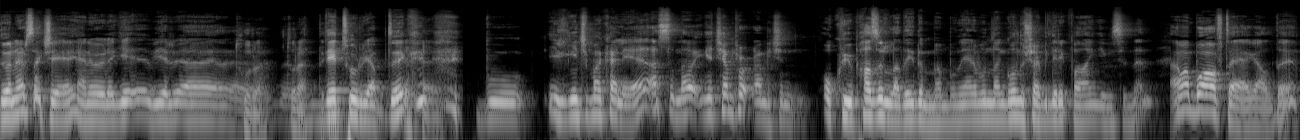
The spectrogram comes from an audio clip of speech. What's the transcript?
Dönersek şeye yani öyle bir e, Tura, tur attık. detur yaptık. Bu ilginç makaleye aslında geçen program için okuyup hazırladıydım ben bunu. Yani bundan konuşabilirik falan gibisinden. Ama bu haftaya kaldı.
